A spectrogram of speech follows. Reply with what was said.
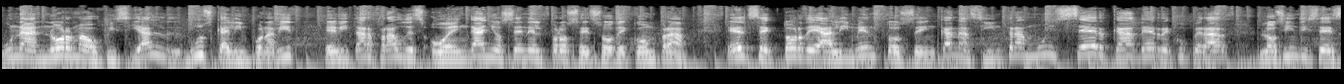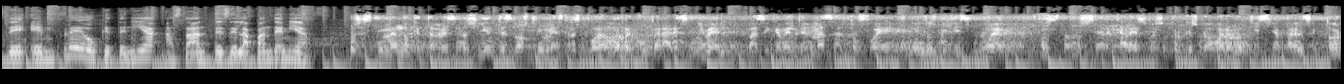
una norma oficial busca el Infonavit evitar fraudes o engaños en el proceso de compra. El sector de alimentos en Canacintra muy cerca de recuperar los índices de empleo que tenía hasta antes de la pandemia. Estamos estimando que tal vez en los siguientes dos trimestres podamos recuperar ese nivel. Básicamente el más alto fue en el 2019. Entonces estamos cerca de eso. Eso creo que es una buena noticia para el sector.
